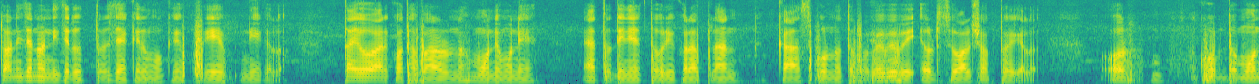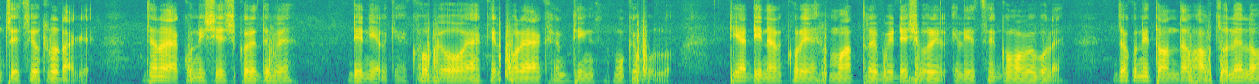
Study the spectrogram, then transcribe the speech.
টনি যেন নিজের উত্তর জ্যাকের মুখে ফিরে নিয়ে গেল। তাই ও আর কথা বাড়ালো না। মনে মনে এতদিনের তৈরি করা প্ল্যান কাজ পূর্ণতা পাবে ভেবে ওর জোয়াল শক্ত হয়ে গেল। ওর ক্ষুব্ধ মন চেঁচে উঠল রাগে। যেন এখনই শেষ করে দেবে ড্যানিয়েলকে ক্ষোভে ও একের পর এক ড্রিঙ্ক মুখে পড়ল। টিয়া ডিনার করে মাত্র বেডে শরীর এলিয়েছে, ঘুমাবে বলে। যখনই তন্দা ভাব চলে এলো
